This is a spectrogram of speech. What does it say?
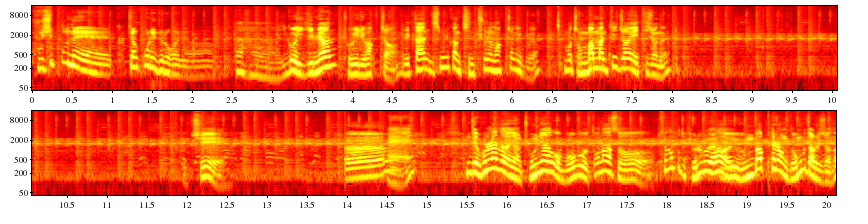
90분에 극장골이 들어가냐. 이거 이기면 조일이 확정 일단 16강 진출은 확정이고요 뭐 전반만 뛰죠 에이티전은 그렇지 네. 근데 홀란드가 그냥 조냐고 뭐고 떠나서 생각보다 별로야 이 은바페랑 너무 다르잖아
